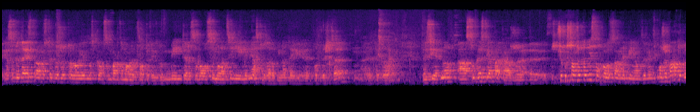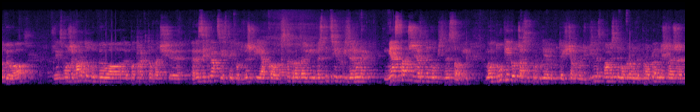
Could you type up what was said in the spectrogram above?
E, Ja sobie zdaję sprawę z tego, że to jednostkowo są bardzo małe kwoty, więc mnie interesowało symulacyjnie, ile miasto zarobi na tej e, podwyżce e, tego, To jest jedno, a sugestia taka, że przypuszczam, że to nie są kolosalne pieniądze, więc może warto by było, więc może warto by było potraktować rezygnację z tej podwyżki jako swego rodzaju inwestycję w wizerunek miasta przyjaznego biznesowi. No od długiego czasu próbujemy tutaj ściągnąć biznes, mamy z tym ogromny problem. Myślę, że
